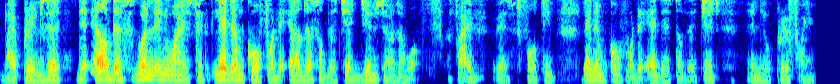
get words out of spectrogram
by praying. The elders, when anyone is sick, let them call for the elders of the church. James chapter 5 verse 14. Let them call for the elders of the church and you'll pray for him.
